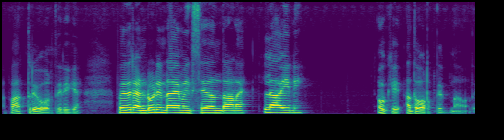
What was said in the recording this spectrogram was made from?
അപ്പോൾ അത്രയും ഓർത്തിരിക്കുക അപ്പോൾ ഇത് രണ്ടും കൂടി ഉണ്ടായ മിക്സ് ചെയ്ത് എന്താണ്? ലായിനി. ഓക്കെ അത് ഓർത്തിരുന്നാൽ മതി.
